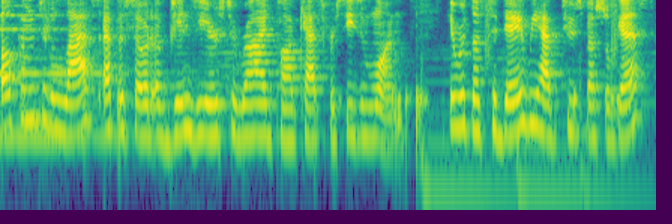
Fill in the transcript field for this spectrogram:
Welcome to the last episode of Gen Zers to Rise podcast for season one. Here with us today, we have two special guests,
